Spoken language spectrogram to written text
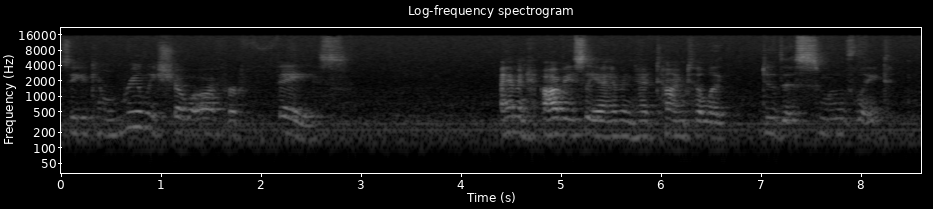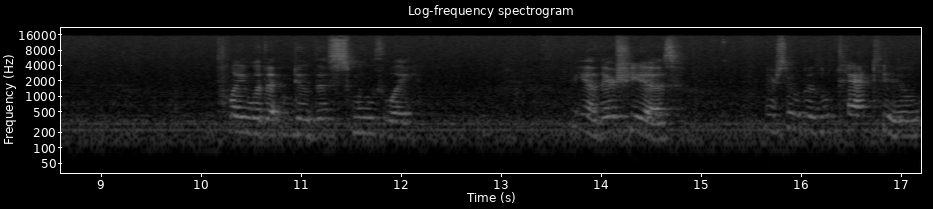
So you can really show off her face. I haven't, obviously I haven't had time to like do this smoothly. Play with it and do this smoothly. But yeah, there she is. There's her little tattoo.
